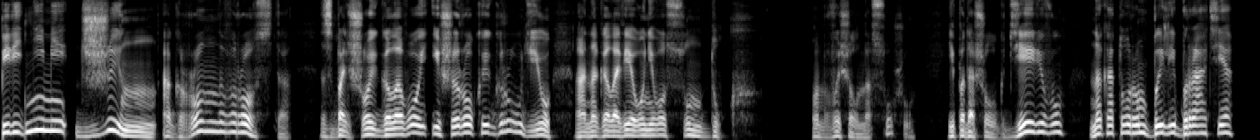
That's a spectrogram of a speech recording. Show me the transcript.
перед ними джин огромного роста, с большой головой и широкой грудью, а на голове у него сундук. Он вышел на сушу и подошел к дереву, на котором были братья,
